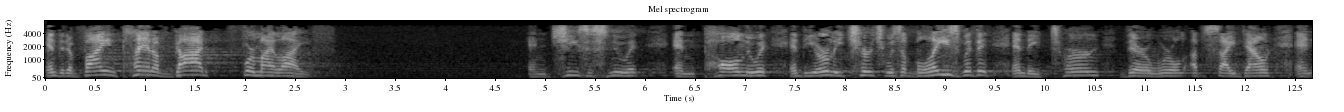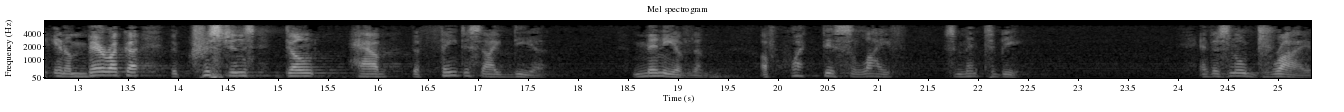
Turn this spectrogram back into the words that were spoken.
and the divine plan of God for my life. And Jesus knew it, and Paul knew it, and the early church was ablaze with it, and they turned their world upside down. And in America, the Christians don't have the faintest idea, many of them, of what this life is meant to be. And there's no drive,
